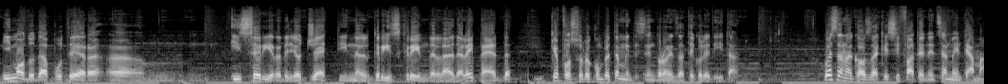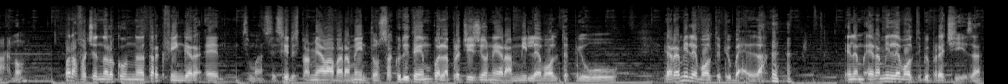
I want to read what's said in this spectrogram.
in modo da poter ehm, inserire degli oggetti nel green screen del, dell'iPad che fossero completamente sincronizzati con le dita. Questa è una cosa che si fa tendenzialmente a mano, però facendolo con track finger eh, si risparmiava veramente un sacco di tempo e la precisione era mille volte più, era mille volte più bella, era mille volte più precisa.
